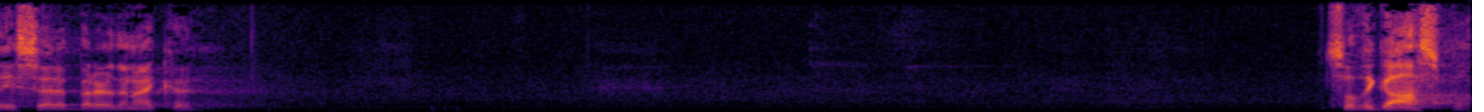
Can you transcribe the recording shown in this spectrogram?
They said it better than I could. So, the gospel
